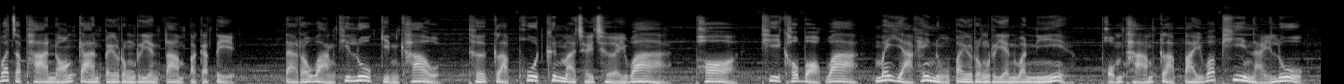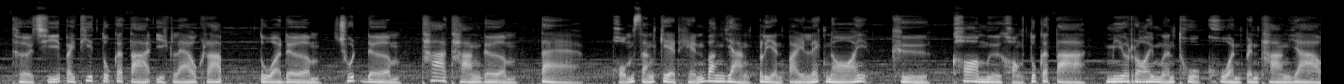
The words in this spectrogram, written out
ว่าจะพาน้องการไปโรงเรียนตามปกติ แต่ระหว่างที่ลูกกินข้าว เธอกลับพูดขึ้นมาเฉยๆว่า พ่อที่เขาบอกว่าไม่อยากให้หนูไปโรงเรียนวันนี้ ผมถามกลับไปว่าพี่ไหนลูก เธอชี้ไปที่ตุ๊กตาอีกแล้วครับ ตัวเดิม ชุดเดิม ท่าทางเดิม แต่ผมสังเกตเห็นบางอย่างเปลี่ยนไปเล็กน้อย คือข้อมือของตุ๊กตามีรอยเหมือนถูกขวนเป็นทางยาว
